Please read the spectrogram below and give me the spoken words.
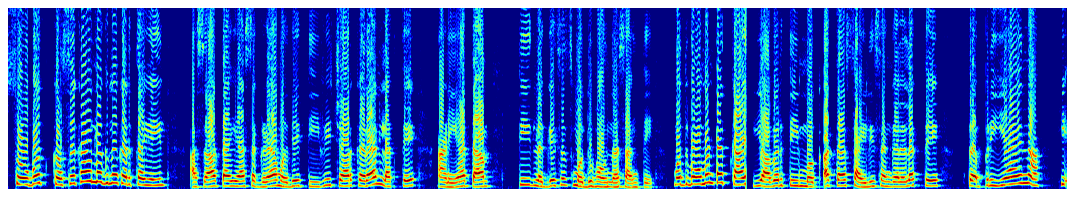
सोबत कसं काय लग्न करता येईल? असं आता या सगळ्यामध्ये ती विचार करायला लागते आणि आता ती लगेचच मधुभाऊंना सांगते. मधुभाऊ म्हणतात काय? यावरती मग आता सायली सांगायला लागते त- प्रिया आहे ना ही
